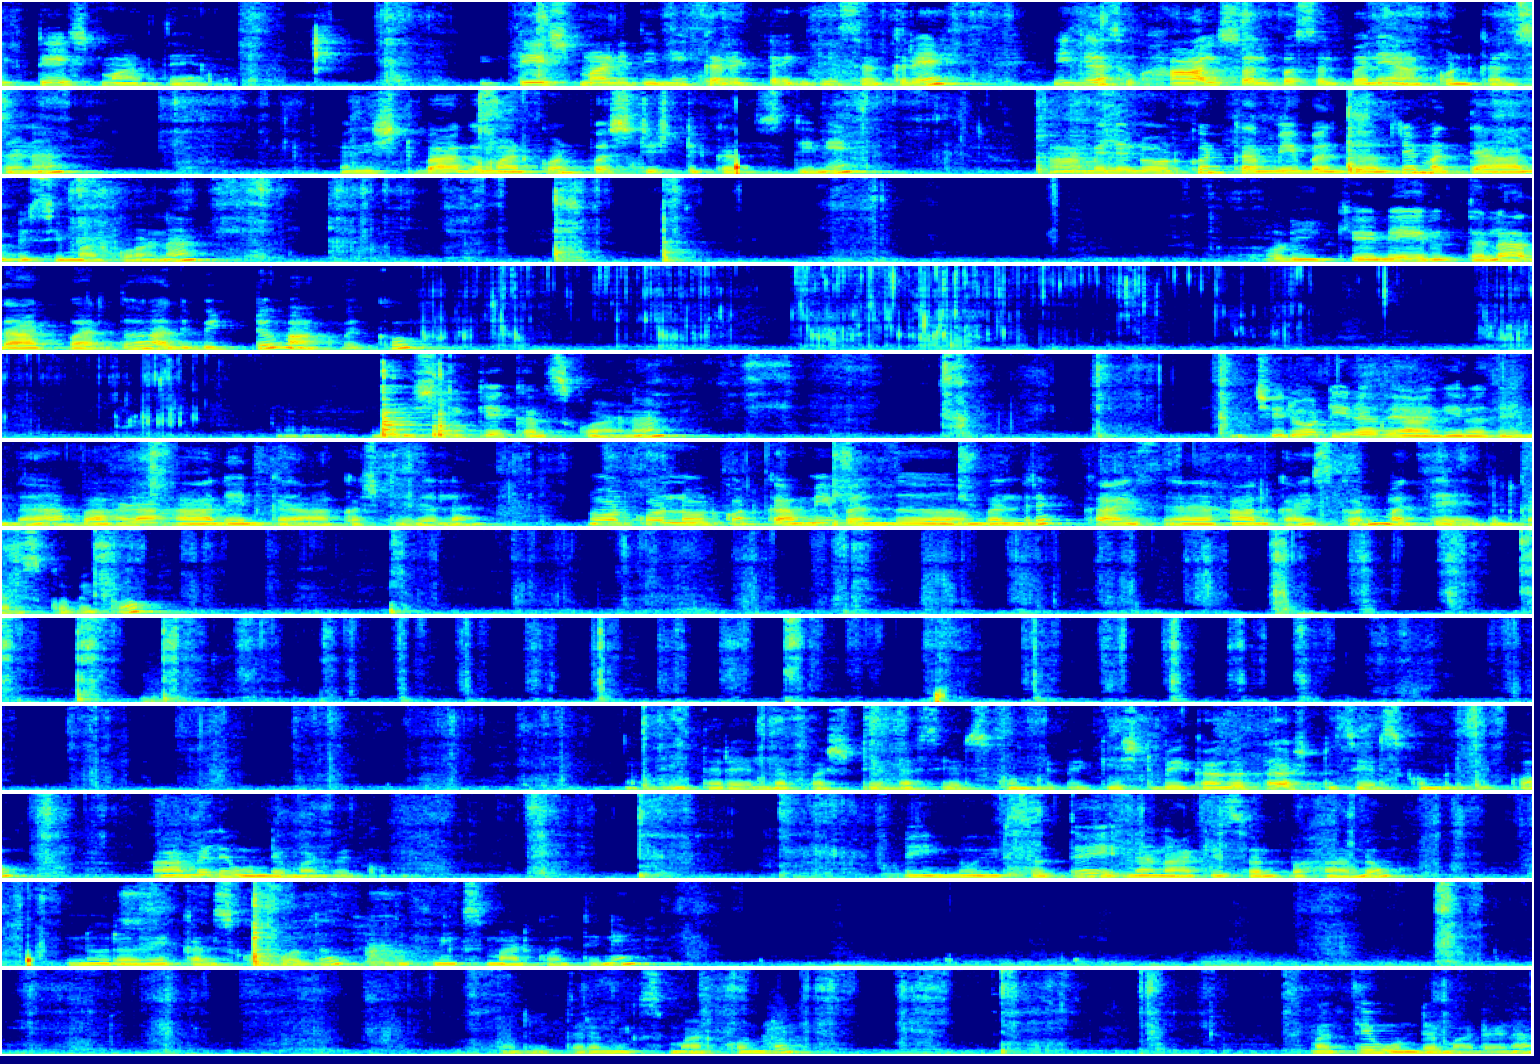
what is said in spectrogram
ಈಗ ಟೇಸ್ಟ್ ಮಾಡಿದೆ. ಈಗ ಟೇಸ್ಟ್ ಮಾಡಿದ್ದೀನಿ ಕರೆಕ್ಟಾಗಿದೆ ಸಕ್ಕರೆ. ಈಗ ಹಾಲು ಸ್ವಲ್ಪ ಸ್ವಲ್ಪನೇ ಹಾಕ್ಕೊಂಡು ಕಲಸೋಣ. ಇಷ್ಟು ಭಾಗ ಮಾಡ್ಕೊಂಡು ಫಸ್ಟ್ ಇಷ್ಟು ಕಲಿಸ್ತೀನಿ. ಆಮೇಲೆ ನೋಡ್ಕೊಂಡು ಕಮ್ಮಿ ಬಂತು ಅಂದರೆ ಮತ್ತೆ ಹಾಲು ಬಿಸಿ ಮಾಡ್ಕೊಳ್ಳೋಣ. ನೋಡಿ, ಕೆನೆ ಇರುತ್ತಲ್ಲ, ಅದು ಹಾಕ್ಬಾರ್ದು. ಅದು ಬಿಟ್ಟು ಹಾಕಬೇಕು. ಇಷ್ಟಕ್ಕೆ ಕಲಿಸ್ಕೊಳ್ಳೋಣ ಚಿರೋಟಿ ರವೆ ಆಗಿರೋದ್ರಿಂದ ಬಹಳ ಹಾಲೇನು ಕ ಹಾಕಷ್ಟಿರಲ್ಲ ನೋಡ್ಕೊಂಡು ನೋಡ್ಕೊಂಡು ಕಮ್ಮಿ ಬಂದು ಬಂದರೆ ಕಾಯಿಸ ಹಾಲು ಕಾಯಿಸ್ಕೊಂಡು ಮತ್ತೆ ಇದನ್ನು ಕಲಿಸ್ಕೋಬೇಕು. ಈ ಥರ ಎಲ್ಲ ಫಸ್ಟ್ ಎಲ್ಲ ಸೇರಿಸ್ಕೊಂಡ್ಬಿಡ್ಬೇಕು. ಎಷ್ಟು ಬೇಕಾಗುತ್ತೋ ಅಷ್ಟು ಸೇರಿಸ್ಕೊಂಡ್ಬಿಡ್ಬೇಕು. ಆಮೇಲೆ ಉಂಡೆ ಮಾಡಬೇಕು. ಇನ್ನು ಇಡ್ಸುತ್ತೆ. ನಾನು ಹಾಕಿ ಸ್ವಲ್ಪ ಹಾಲು. ಇನ್ನೂ ರವೆ ಕಲಿಸ್ಕೊಬೋದು. ಇದಕ್ಕೆ ಮಿಕ್ಸ್ ಮಾಡ್ಕೊತೀನಿ. ಈ ಥರ ಮಿಕ್ಸ್ ಮಾಡಿಕೊಂಡು ಮತ್ತೆ ಉಂಡೆ ಮಾಡೋಣ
